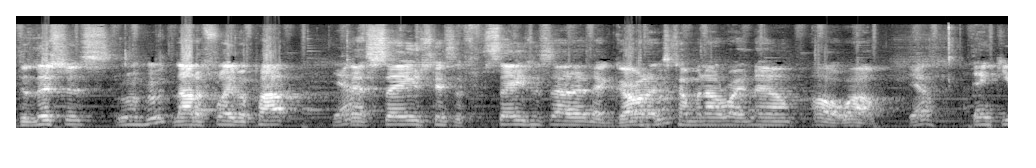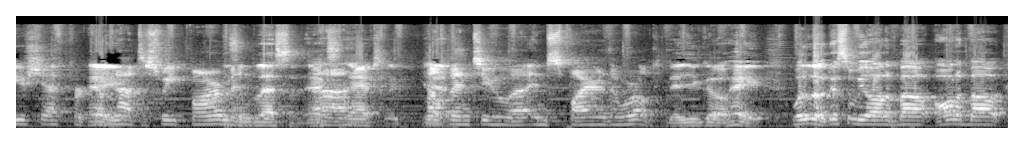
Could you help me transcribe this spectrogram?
delicious. A lot of flavor pop. Yeah. That sage, taste of sage inside of that. That garlic's coming out right now. Oh wow. Yeah. Thank you, chef, for coming Hey, out to Sweet Farm it's a blessing, act- uh, actually, yeah. helping to uh, inspire the world. There you go. Hey, well, look, this will be all about. All about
